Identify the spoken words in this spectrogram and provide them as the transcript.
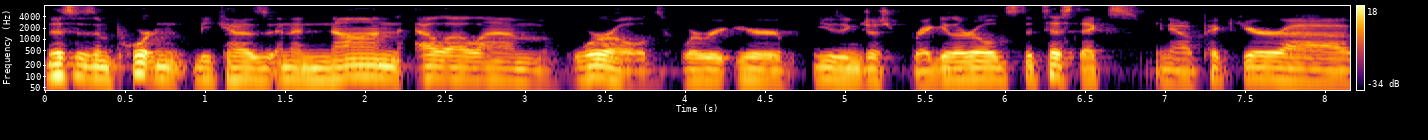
this is important because in a non LLM world where you're using just regular old statistics, you know, pick your uh,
